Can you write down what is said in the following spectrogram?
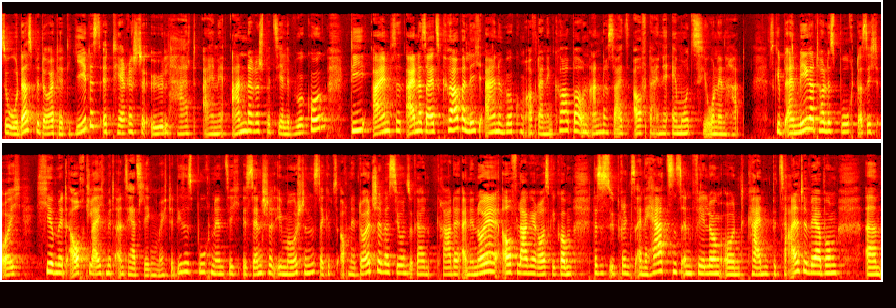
So, das bedeutet, jedes ätherische Öl hat eine andere spezielle Wirkung, die einerseits körperlich eine Wirkung auf deinen Körper und andererseits auf deine Emotionen hat. Es gibt ein mega tolles Buch, das ich euch hiermit auch gleich mit ans Herz legen möchte. Dieses Buch nennt sich Essential Emotions. Da gibt es auch eine deutsche Version, sogar gerade eine neue Auflage rausgekommen. Das ist übrigens eine Herzensempfehlung und keine bezahlte Werbung. Ähm,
